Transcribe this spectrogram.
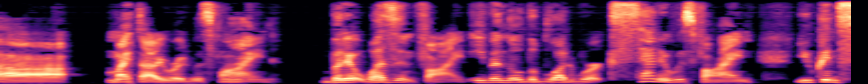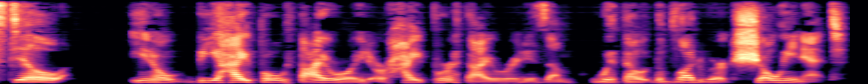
uh, my thyroid was fine, but it wasn't fine. Even though the blood work said it was fine, you can still, you know, be hypothyroid or hyperthyroidism without the blood work showing it.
